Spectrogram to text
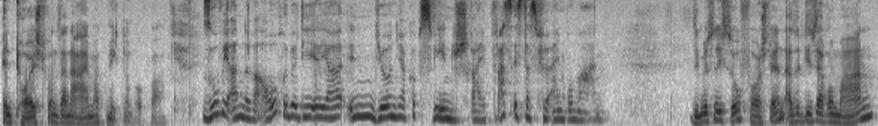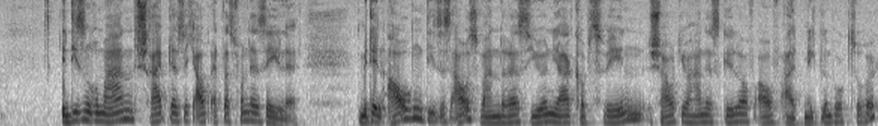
enttäuscht von seiner Heimat Mecklenburg war. So wie andere auch, über die er ja in Jörn Jakob Sven schreibt. Was ist das für ein Roman? Sie müssen sich so vorstellen, also dieser Roman, in diesem Roman schreibt er sich auch etwas von der Seele. Mit den Augen dieses Auswanderers Jörn Jakob Sven schaut Johannes Gilloff auf Altmecklenburg zurück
